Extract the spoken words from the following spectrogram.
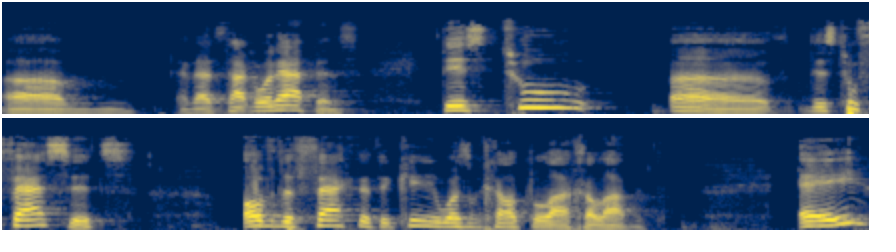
um, and that's not what happens. There's two, uh, there's two facets of the fact that the king wasn't chal to la'achar lamid. A,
